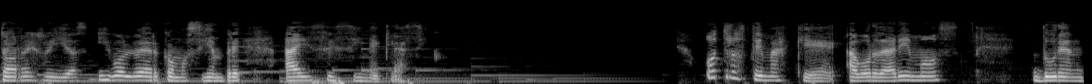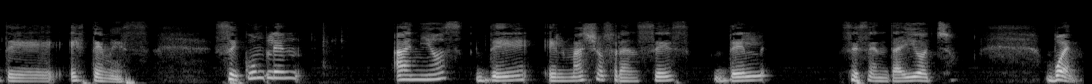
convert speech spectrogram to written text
Torres Ríos y volver como siempre a ese cine clásico. Otros temas que abordaremos durante este mes. Se cumplen años de el mayo francés del 68. Bueno,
